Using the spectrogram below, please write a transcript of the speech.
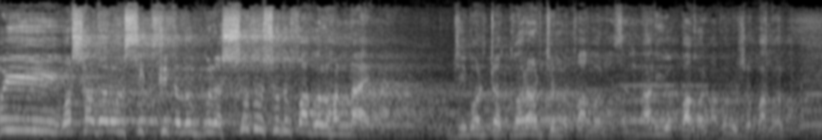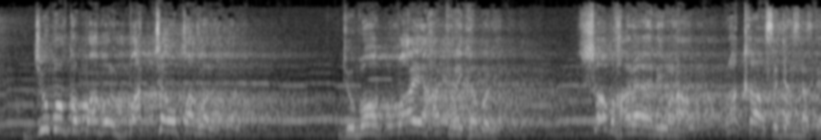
ওই অসাধারণ শিক্ষিত লোকগুলো শুধু শুধু পাগল হন নাই। জীবনটা করার জন্য পাগল হয়েছেন। নারীও পাগল, পুরুষও পাগল, যুবকও পাগল, বাচ্চাও পাগল। যুবক পায়ে হাত রেখা বলি, সব হারায় দিও না। রাখা আছে জান্নাতে।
